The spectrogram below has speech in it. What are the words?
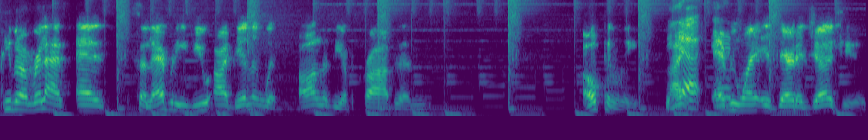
people don't realize as celebrities, you are dealing with all of your problems openly. Like Yeah, everyone is there to judge you.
